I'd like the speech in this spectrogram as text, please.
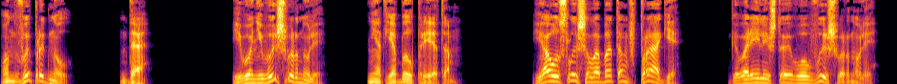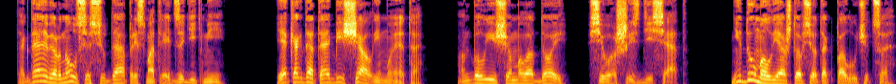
Он выпрыгнул?» «Да». «Его не вышвырнули?» «Нет, я был при этом». «Я услышал об этом в Праге. Говорили, что его вышвырнули. Тогда я вернулся сюда присмотреть за детьми. Я когда-то обещал ему это. Он был еще молодой, всего шестьдесят. Не думал я, что все так получится.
